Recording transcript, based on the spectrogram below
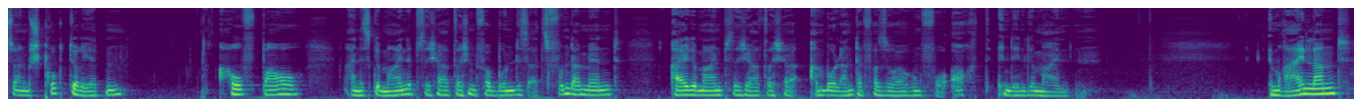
zu einem strukturierten Aufbau eines gemeindepsychiatrischen Verbundes als Fundament allgemeinpsychiatrischer ambulanter Versorgung vor Ort in den Gemeinden. Im Rheinland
